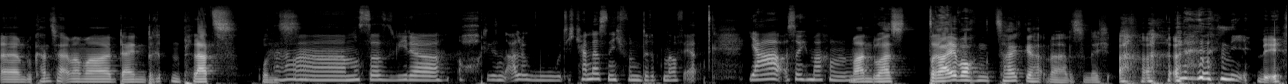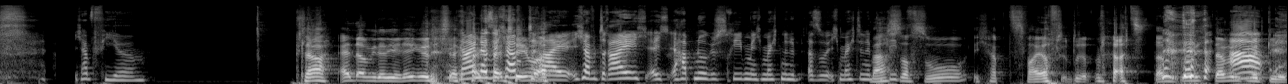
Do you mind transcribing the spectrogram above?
Ähm, du kannst ja einmal mal deinen dritten Platz uns. Ah, muss das wieder. Och, die sind alle gut. Ich kann das nicht von dritten auf er. Ja, was soll ich machen? Mann, du hast drei Wochen Zeit gehabt. Na, hattest du nicht. nee. nee. Ich habe vier. Klar, ändern wieder die Regeln. ja Nein, also ich habe drei. Ich habe drei. Ich, ich habe nur geschrieben, ich möchte eine, also ich möchte eine Mach's Petition. doch so, ich habe zwei auf dem dritten Platz. Dann will ich, will Ah. ich mitgehen.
